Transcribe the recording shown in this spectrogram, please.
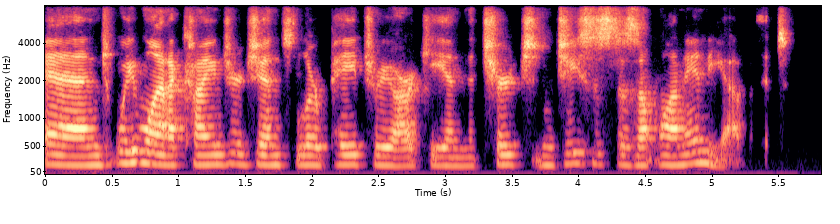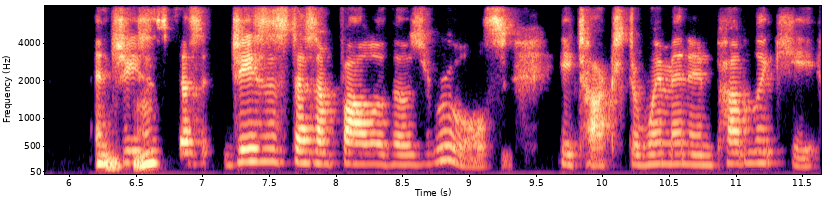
And we want a kinder gentler patriarchy in the church and jesus doesn't want any of it. And mm-hmm. jesus doesn't jesus doesn't follow those rules. He talks to women in public. He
